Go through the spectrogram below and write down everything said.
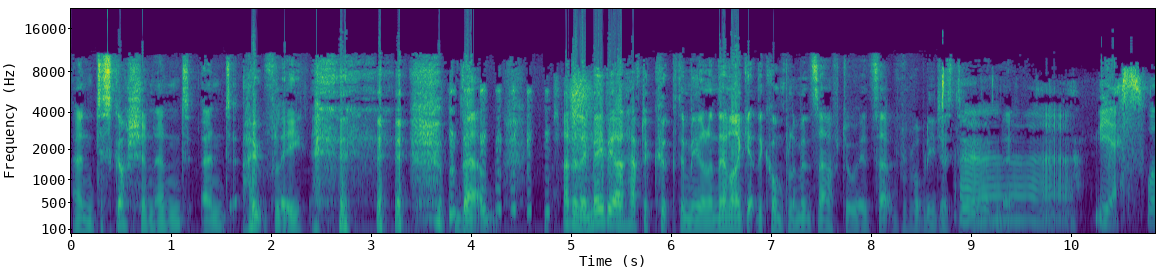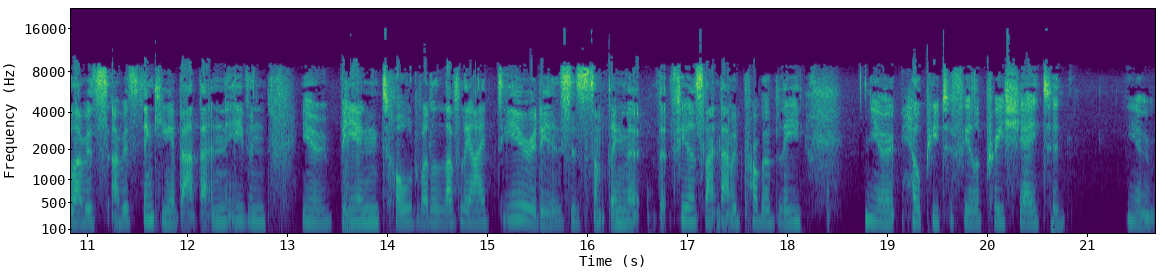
and discussion and and hopefully that I don't know. Maybe I'd have to cook the meal and then I get the compliments afterwards. That would probably just do it, wouldn't it? Ah, yes. Well, I was I was thinking about that, and even you know being told what a lovely idea it is is something that that feels like that would probably you know help you to feel appreciated. You know,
